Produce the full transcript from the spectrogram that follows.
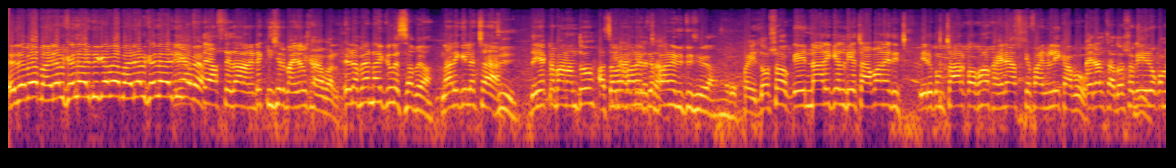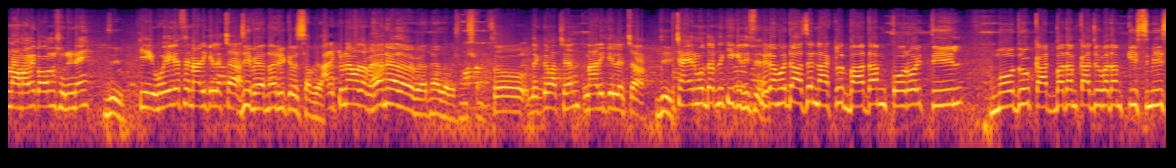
এই যে ভাই ভাইরাল খেলে এইদিকে ভাই ভাইরাল খেলে এইদিকে ভাই আস্তে আস্তে দাঁড়ান এটা কিসের ভাইরাল খাবার? এটা ভাই নাইকেলের চাপে নারিকেলের চা? জি। দেখি একটা বানান তো। আচ্ছা কি ভাই নারিকেলের বানিয়ে দিতেছি ভাই দর্শক এই নারিকেল দিয়ে চা বানাই দিচ্ছে। এরকম চা আর কখনো খাই না আজকে ফাইনালি খাব। ভাইরাল চা দর্শক এরকম নাম আমি কখনো শুনি নাই। জি। কি হয়ে গেছে নারিকেলের চা? জি ভাই নারিকেলের চাপে আর একটু নেওয়া যাবে হ্যাঁ নেওয়া যাবে ভাই নেওয়া যাবে তো দেখতে পাচ্ছেন নারিকেলের চা। জি। চায়ের মধ্যে আপনি কি কি দিচ্ছেন? এটার মধ্যে আছে নারকেল বাদাম করই তিল মধু কাঠবাদাম কাজু বাদাম কিশমিশ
